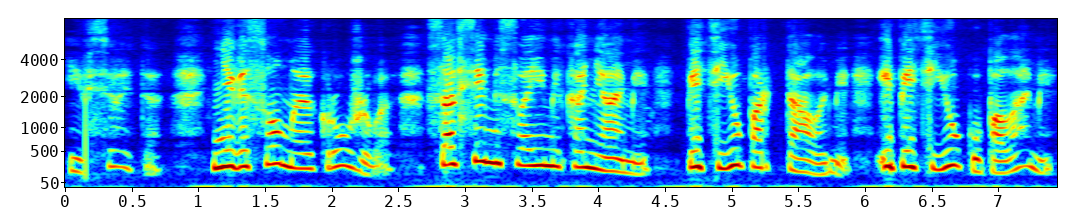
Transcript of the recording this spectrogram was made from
И все это невесомое кружево со всеми своими конями, пятью порталами и пятью куполами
